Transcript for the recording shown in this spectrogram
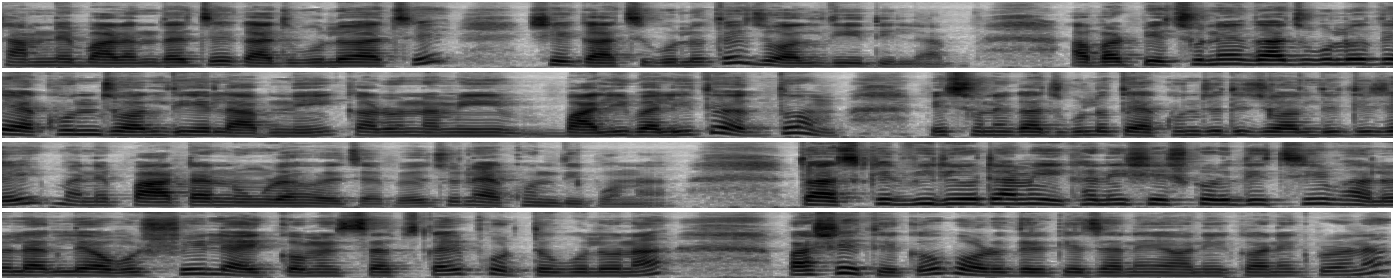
সামনে বারান্দার যে গাছগুলো আছে, সেই গাছগুলোতে জল দিয়ে দিলাম। আবার পেছনের গাছগুলোতে এখন জল দিয়ে লাভ নেই, কারণ আমি বালি বালি তো একদম। পেছনের গাছগুলোতে এখন যদি জল দিতে যাই মানে পাটা নোংরা হয়ে যাবে, ওই জন্য এখন দিব না। তো আজকের ভিডিওটা আমি এখানেই শেষ করে দিচ্ছি। ভালো লাগলে অবশ্যই লাইক, কমেন্ট, সাবস্ক্রাইব করতে ভুলো না। পাশে থেকেও বড়োদেরকে জানাই অনেক অনেক প্রণাম।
